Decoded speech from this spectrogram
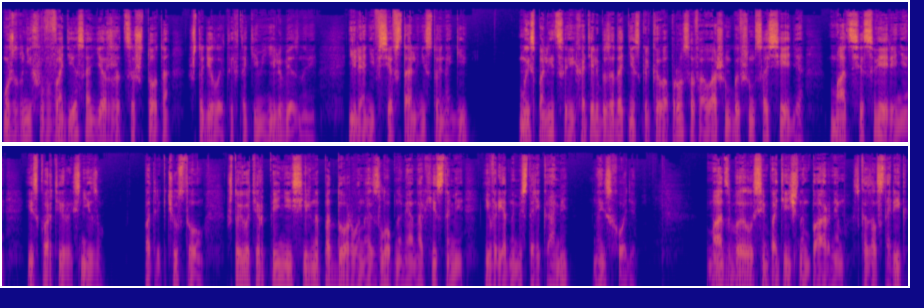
Может, у них в воде содержится что-то, что делает их такими нелюбезными? Или они все встали не с той ноги? Мы из полиции и хотели бы задать несколько вопросов о вашем бывшем соседе, Матсе Сверине, из квартиры снизу. Патрик чувствовал, что его терпение сильно подорванное злобными анархистами и вредными стариками на исходе. «Мац был симпатичным парнем», — сказал старик,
